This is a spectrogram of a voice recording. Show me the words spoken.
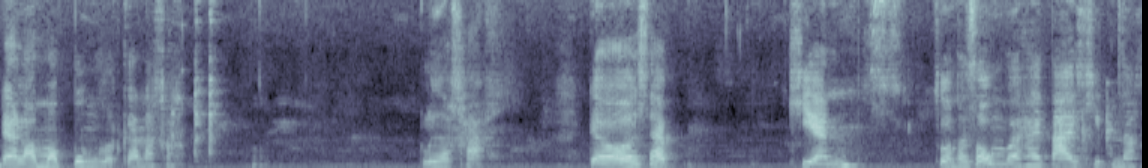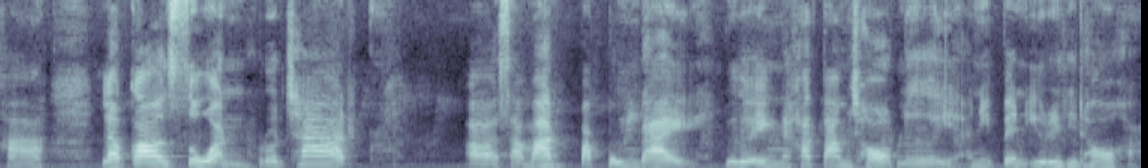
เดี๋ยวเรามาปรุงรสกันนะคะ เกลือค่ะ เดี๋ยวแสบ เขียนส่วนผสมไว้ให้ใต้คลิปนะคะ แล้วก็ส่วนรสชาติสามารถปรับปรุงได้ด้วยตัวเองนะคะ ตามชอบเลย อันนี้เป็นอิริทิทอลค่ะ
